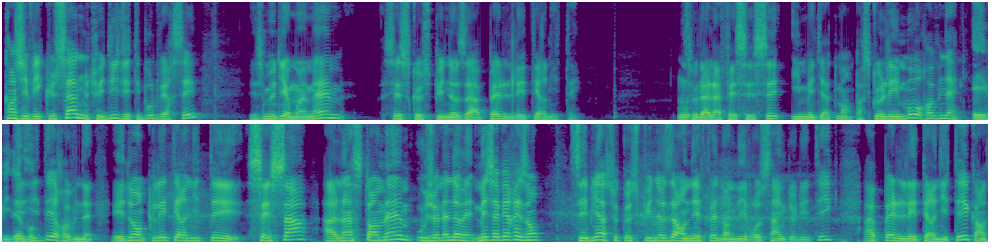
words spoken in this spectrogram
quand j'ai vécu ça, je me suis dit, j'étais bouleversé. Et je me dis à moi-même, c'est ce que Spinoza appelle l'éternité. Mm. Cela l'a fait cesser immédiatement, parce que les mots revenaient, Évidemment. les idées revenaient. Et donc l'éternité, c'est ça, à l'instant même où je la nommais. Mais j'avais raison. C'est bien ce que Spinoza, en effet, dans le livre 5 de l'éthique, appelle l'éternité, quand,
